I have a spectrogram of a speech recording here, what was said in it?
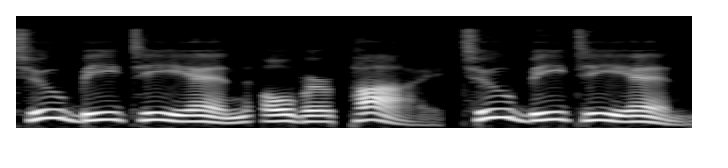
2 btn over pi 2 btn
